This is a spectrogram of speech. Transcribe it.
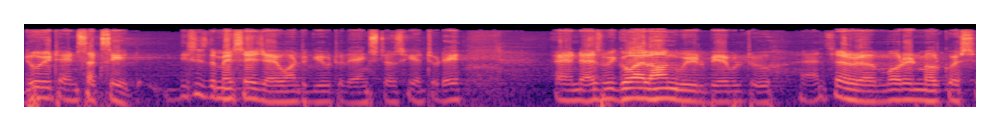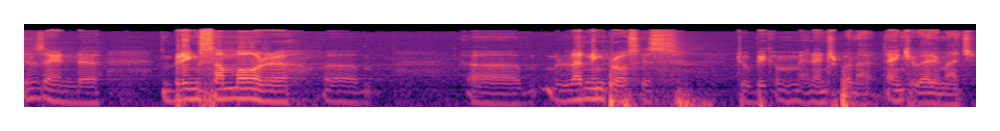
do it and succeed. This is the message I want to give to the youngsters here today. And as we go along, we will be able to answer uh, more and more questions and uh, bring some more uh, uh, learning process to become an entrepreneur. Thank you very much.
